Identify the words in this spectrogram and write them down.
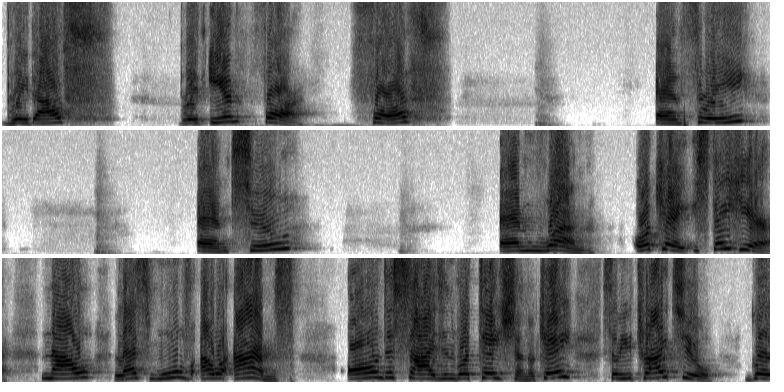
Breathe out. Breathe in. Four. Four. And three. And two. And one. Okay, stay here. Now let's move our arms on the sides in rotation, okay? So you try to go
